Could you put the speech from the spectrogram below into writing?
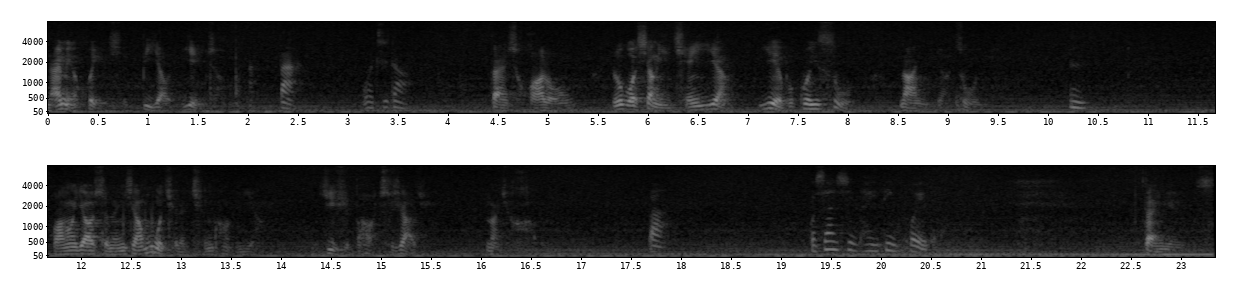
难免会有些必要的应酬。爸，我知道。但是华龙，如果像以前一样夜不归宿，那你要注意。嗯。华龙要是能像目前的情况一样，继续保持下去，那就好。爸，我相信他一定会的。但愿如此。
